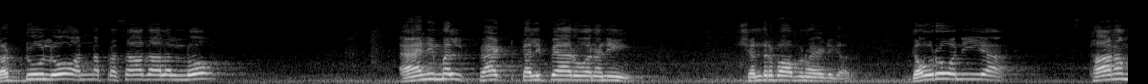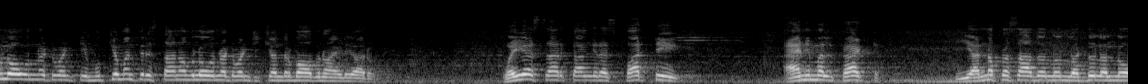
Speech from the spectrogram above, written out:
లడ్డూలో అన్న ప్రసాదాలలో యానిమల్ ఫ్యాట్ కలిపారు అనని చంద్రబాబు నాయుడు గారు. గౌరవనీయ స్థానంలో ఉన్నటువంటి ముఖ్యమంత్రి స్థానంలో ఉన్నటువంటి చంద్రబాబు నాయుడు గారు YSR Congress party animal fat ఈ అన్నప్రసాదంలో లడ్డులలో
